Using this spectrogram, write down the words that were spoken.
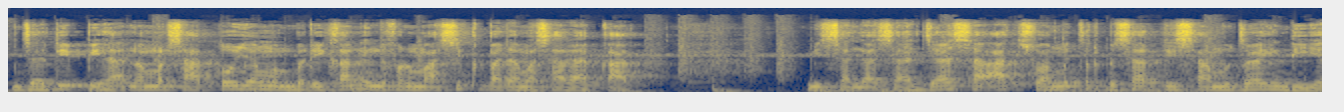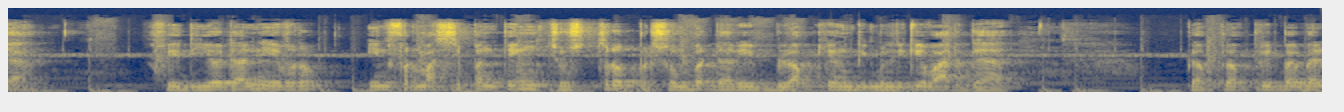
Menjadi pihak nomor satu yang memberikan informasi kepada masyarakat. Misalnya saja saat suami terbesar di Samudra Hindia, video dan informasi penting justru bersumber dari blog yang dimiliki warga. Blog-blog pribadi,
